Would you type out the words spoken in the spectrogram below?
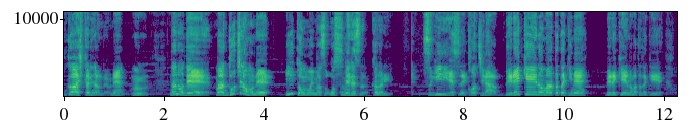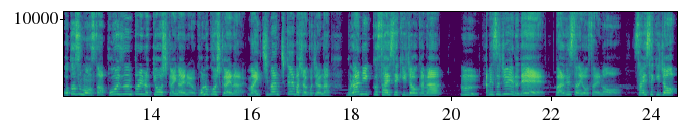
他は光なんだよね。うん。なので、まあ、どちらもね、いいと思います。おすすめです。かなり。次にですね、こちら、ベレ系の瞬きね。ベレ系の瞬き。落とすモンスター、ポイズントリル今日しかいないのよ。この子しかいない。まあ一番近い場所はこちらな。ブラニック採石場かな。うん。アビスジュエルで、バルディスタの要塞の採石場、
